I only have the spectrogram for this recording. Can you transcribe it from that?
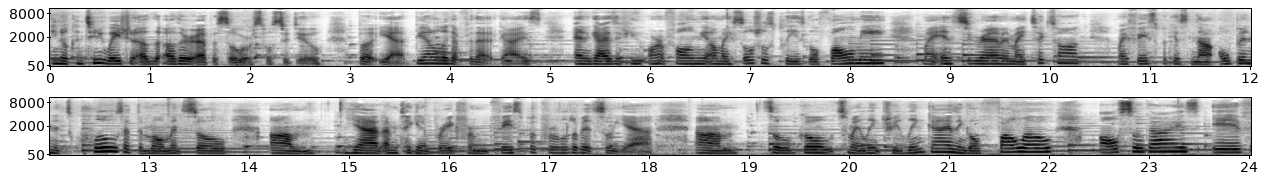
you know, continuation of the other episode we are supposed to do. But yeah, be on the lookout for that, guys. And guys, if you aren't following me on my socials, please go follow me. My Instagram and my TikTok. My Facebook is not open; it's closed at the moment. So, um, yeah, I'm taking a break from Facebook for a little bit. So yeah, um, so go to my Linktree link, guys, and go follow. Also, guys, if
